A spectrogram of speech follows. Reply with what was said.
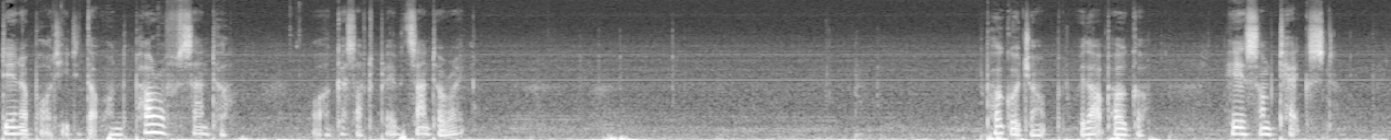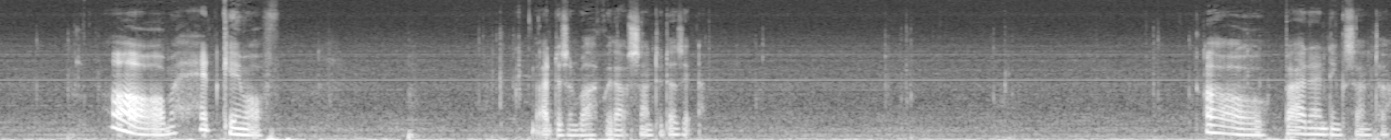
Dinner party, did that one. The power of Santa. Well, I guess I have to play with Santa, right? Pogo jump without pogo. Here's some text. Oh, my head came off. That doesn't work without Santa, does it? Oh, bad ending, Santa.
